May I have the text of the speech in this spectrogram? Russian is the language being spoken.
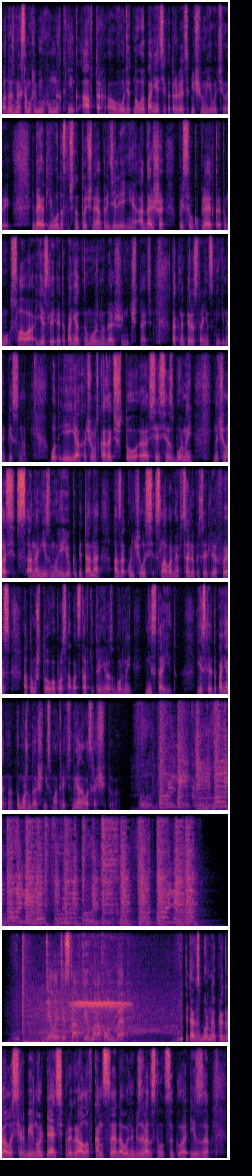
В одной из моих самых любимых умных книг автор а, вводит новое понятие, которое является ключевым его теории, и дает его достаточно точное определение, а дальше присовокупляет к этому слова. Если это понятно, можно дальше не читать. Так на первой странице книги написано. Вот и я хочу вам сказать, что э, сессия сборной началась с анонизма ее капитана, а закончилась словами официального представителя РФС о том, что вопрос об отставке тренера сборной не стоит. Если это понятно, то можно дальше не смотреть, но я на вас рассчитываю. Футбольный клуб, футбольный клуб, футбольный клуб, футбольный клуб. Делайте ставки в марафон Бет. Итак, сборная проиграла Сербии 0-5, проиграла в конце довольно безрадостного цикла из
